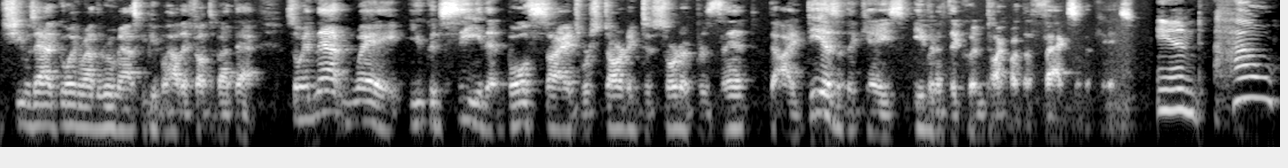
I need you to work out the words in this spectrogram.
she was going around the room asking people how they felt about that. So in that way, you could see that both sides were starting to sort of present the ideas of the case, even if they couldn't talk about the facts of the case. And how,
